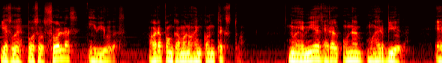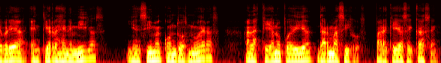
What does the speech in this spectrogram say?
y a sus esposos solas y viudas. Ahora pongámonos en contexto. Noemí era una mujer viuda, hebrea en tierras enemigas y encima con dos nueras a las que ya no podía dar más hijos para que ellas se casen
